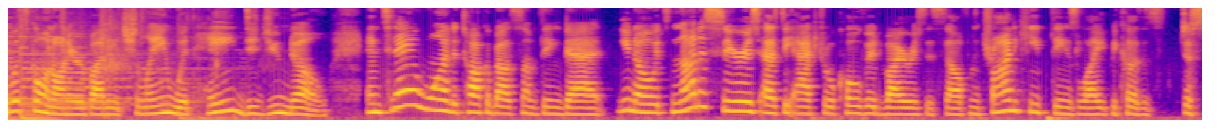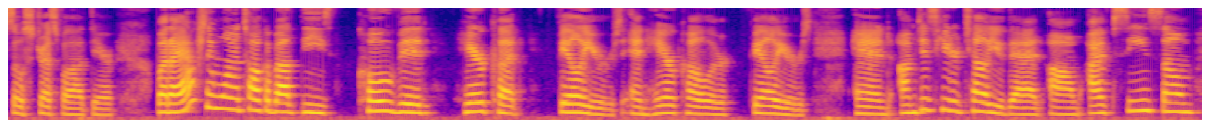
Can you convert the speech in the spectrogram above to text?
what's going on, everybody? It's Shalane with Hey, Did You Know? And today I wanted to talk about something that, you know, it's not as serious as the actual COVID virus itself. I'm trying to keep things light because it's just so stressful out there. But I actually want to talk about these COVID haircut failures and hair color failures. And I'm just here to tell you that um, I've seen some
